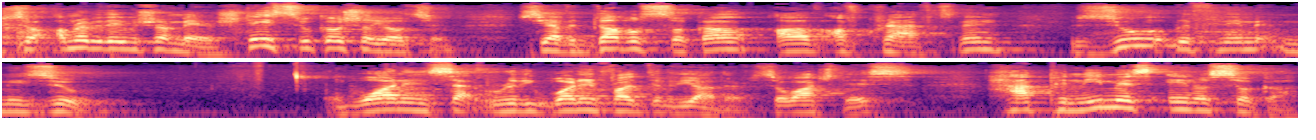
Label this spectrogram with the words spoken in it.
So I'm Mayor. She Suka Shayotsu. So you have a double sukkah of, of craftsmen. Zu lifnim mizu. One in really one in front of the other. So watch this. Hapenimis eno sukkah.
